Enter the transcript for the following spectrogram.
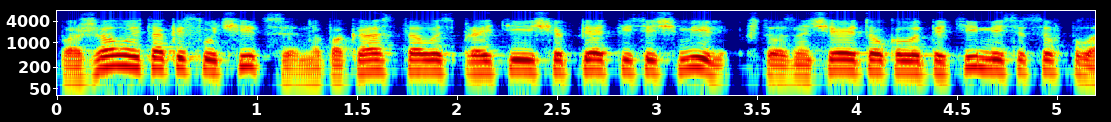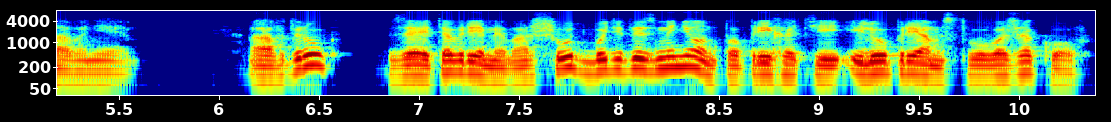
Пожалуй, так и случится, но пока осталось пройти еще пять тысяч миль, что означает около пяти месяцев плавания. А вдруг за это время маршрут будет изменен по прихоти или упрямству вожаков?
